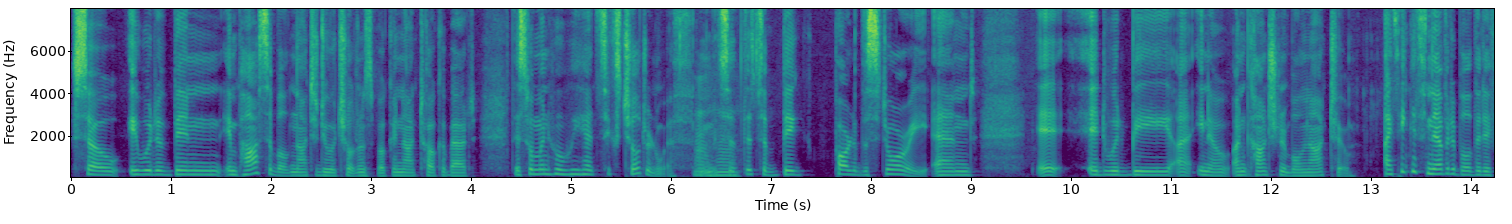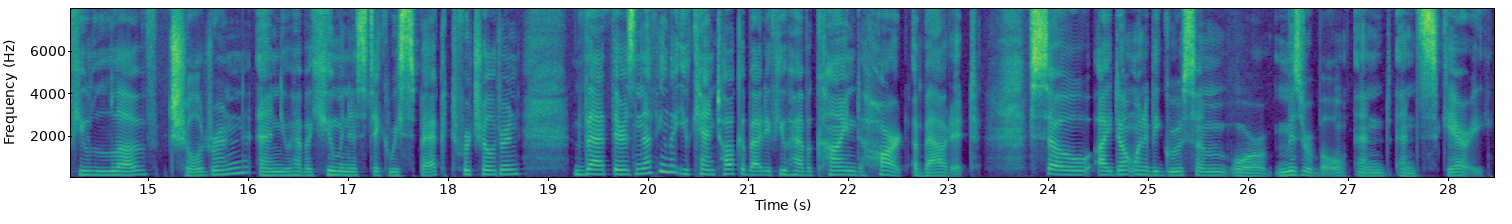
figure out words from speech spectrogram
So it would have been impossible not to do a children's book and not talk about this woman who he had six children with. Mm-hmm. it's, a, mm-hmm. a big part of the story, and it, it would be, uh, you know, unconscionable not to. I think it's inevitable that if you love children and you have a humanistic respect for children, that there's nothing that you can't talk about if you have a kind heart about it. So I don't want to be gruesome or miserable and, and scary.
